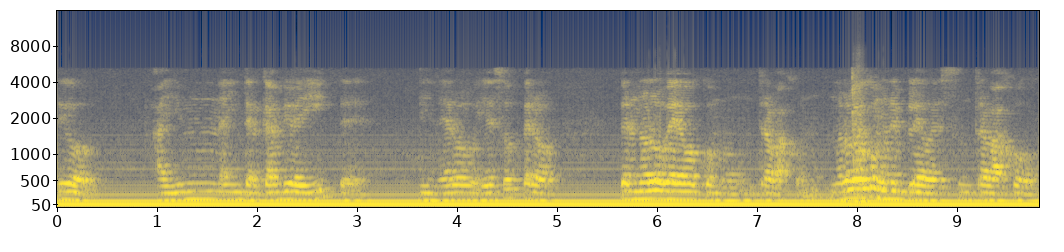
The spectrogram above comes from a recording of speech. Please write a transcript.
digo hay un intercambio ahí de, dinero y eso, pero, pero no lo veo como un trabajo, ¿no? no lo veo como un empleo, es un trabajo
